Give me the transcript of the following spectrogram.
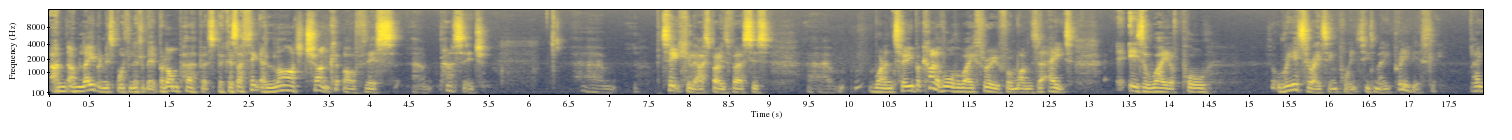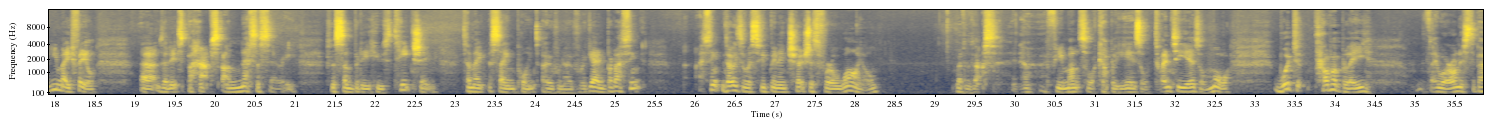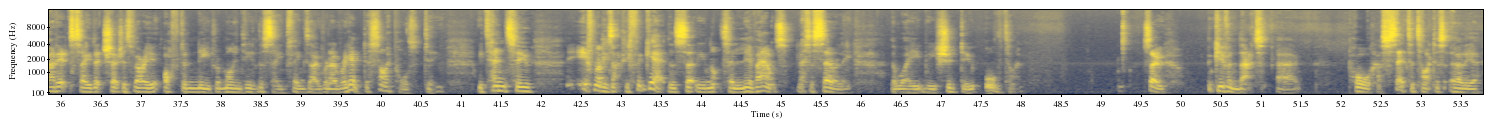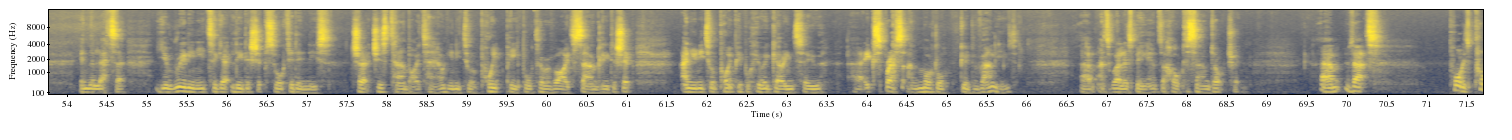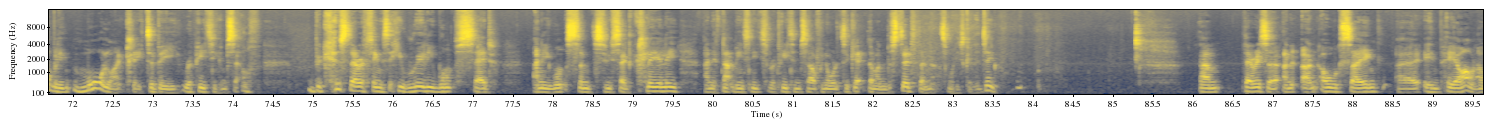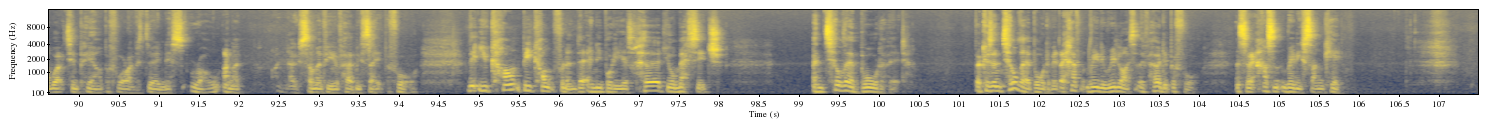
I'm, I'm labouring this point a little bit, but on purpose, because I think a large chunk of this um, passage, um, particularly, I suppose, verses um, 1 and 2, but kind of all the way through from 1 to 8, is a way of Paul reiterating points he's made previously. Now, you may feel uh, that it's perhaps unnecessary for somebody who's teaching to make the same point over and over again, but I think I think those of us who've been in churches for a while, whether that's you know a few months or a couple of years or twenty years or more, would probably, if they were honest about it, say that churches very often need reminding of the same things over and over again. Disciples do. We tend to, if not exactly forget, then certainly not to live out necessarily the way we should do all the time. So, given that uh, Paul has said to Titus earlier in the letter, you really need to get leadership sorted in these churches, town by town. You need to appoint people to provide sound leadership, and you need to appoint people who are going to uh, express and model good values, um, as well as being able to hold to sound doctrine. Um, that Paul is probably more likely to be repeating himself because there are things that he really wants said and he wants them to be said clearly. And if that means he needs to repeat himself in order to get them understood, then that's what he's going to do. Um, there is a, an, an old saying uh, in PR, and I worked in PR before I was doing this role, and I, I know some of you have heard me say it before, that you can't be confident that anybody has heard your message until they're bored of it. Because until they're bored of it, they haven't really realised that they've heard it before, and so it hasn't really sunk in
